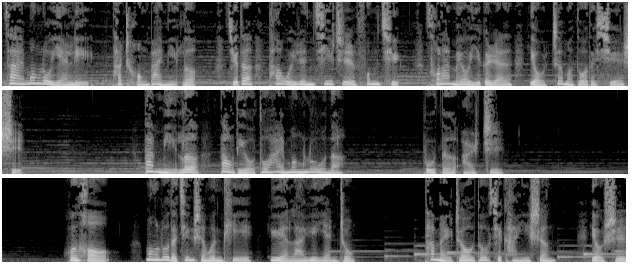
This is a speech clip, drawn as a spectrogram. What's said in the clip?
在梦露眼里。他崇拜米勒，觉得他为人机智风趣，从来没有一个人有这么多的学识。但米勒到底有多爱梦露呢？不得而知。婚后，梦露的精神问题越来越严重，她每周都去看医生，有时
